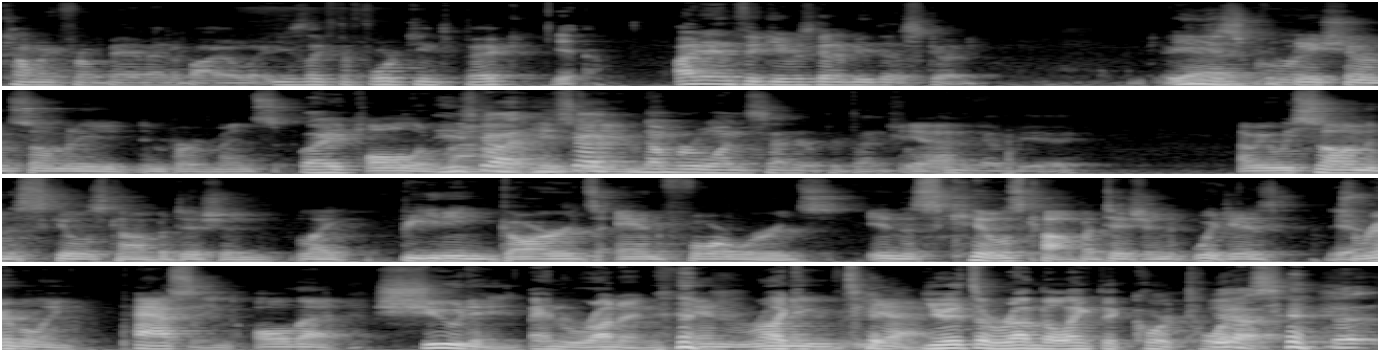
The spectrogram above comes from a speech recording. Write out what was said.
coming from Bam Adebayo. He's like the 14th pick. Yeah. I didn't think he was going to be this good. Yeah, he's he's shown so many improvements. like all He's around got he's his got game. number one center potential Yeah. in the NBA. I mean, we saw him in the skills competition, like beating guards and forwards in the skills competition, which is Yeah. dribbling, passing, all that, shooting. And running. And running, like, yeah. You had to run the length of court twice. Yeah, the,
